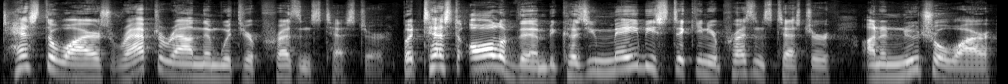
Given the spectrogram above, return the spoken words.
test the wires wrapped around them with your presence tester. But test all of them because you may be sticking your presence tester on a neutral wire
